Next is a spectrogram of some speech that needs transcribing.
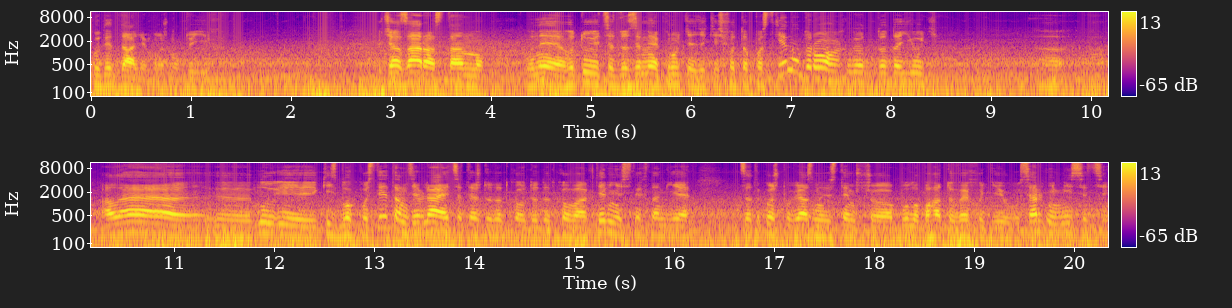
куди далі можна доїхати. Хоча зараз там вони готуються до зими, крутять якісь фотопостки на дорогах, додають. Але е, ну, і якісь блокпости там з'являються, теж додаткова, додаткова активність в них там є. Це також пов'язано з тим, що було багато виходів у серпні місяці.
